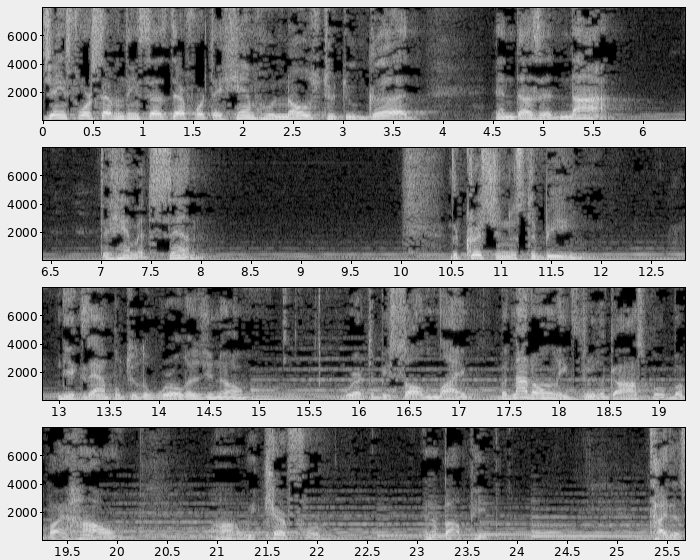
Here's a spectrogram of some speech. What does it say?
James 4:17 says, Therefore, to him who knows to do good and does it not, to him it's sin. The Christian is to be the example to the world, as you know. We're to be salt and light, but not only through the gospel, but by how uh, we care for and about people. Titus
